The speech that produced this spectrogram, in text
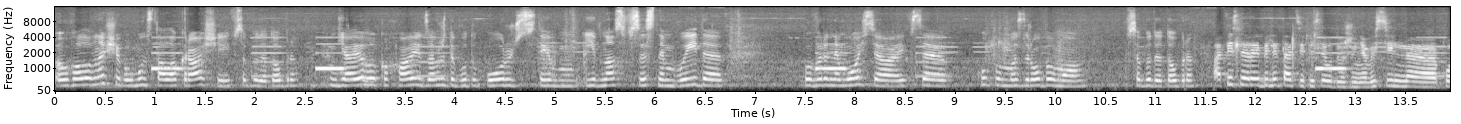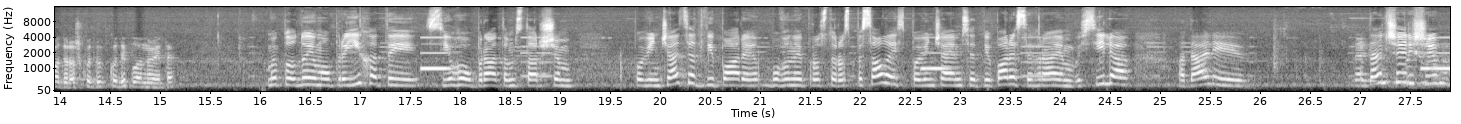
Головне, щоб йому стало краще і все буде добре. Я його кохаю, завжди буду поруч з ним, і в нас все з ним вийде. Повернемося і все купимо, зробимо, все буде добре. А після реабілітації, після одруження, весільна подорож, куди, куди плануєте? Ми плануємо приїхати з його братом старшим повінчатися дві пари, бо вони просто розписались, повінчаємося дві пари, зіграємо весілля, а далі, а далі рішимо.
